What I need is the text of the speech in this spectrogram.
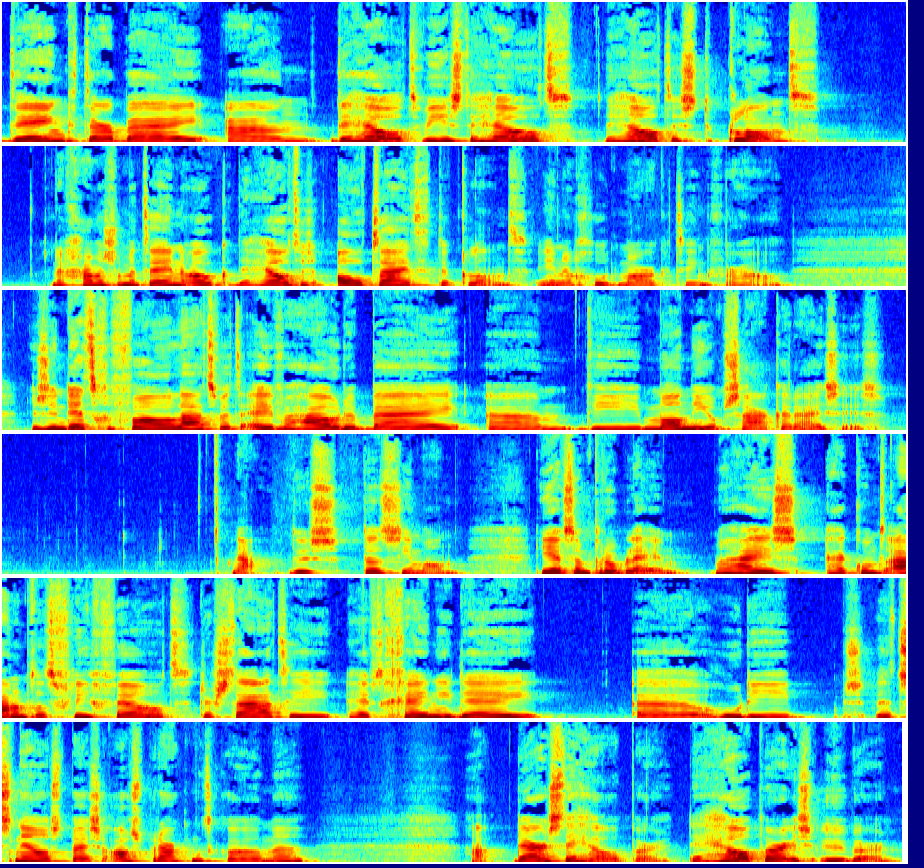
denk daarbij aan de held. Wie is de held? De held is de klant. Dan gaan we zo meteen ook. De held is altijd de klant in een goed marketingverhaal. Dus in dit geval laten we het even houden bij um, die man die op zakenreis is. Nou, dus dat is die man. Die heeft een probleem. Maar hij, is, hij komt aan op dat vliegveld. Daar staat hij. Heeft geen idee uh, hoe hij het snelst bij zijn afspraak moet komen. Nou, daar is de helper. De helper is Uber.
